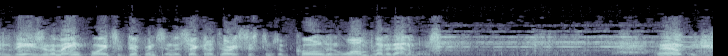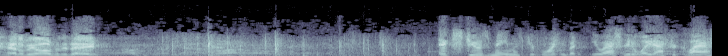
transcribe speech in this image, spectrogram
And these are the main points of difference in the circulatory systems of cold and warm blooded animals. Well, that'll be all for today. Excuse me, Mr. Boynton, but you asked me to wait after class.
